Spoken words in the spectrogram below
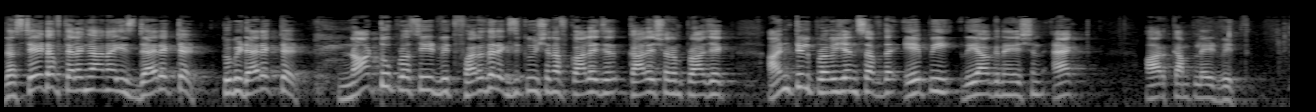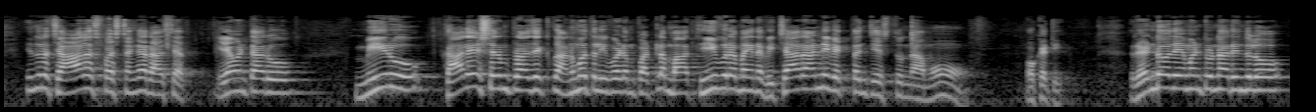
the state of Telangana is directed to be directed not to proceed with further execution of Kaleshwaram project until provisions of the AP Reorganization Act are complied with. ఇందులో చాలా స్పష్టంగా రాశారు. ఏమంటారు? మీరు కాళేశ్వరం ప్రాజెక్టుకు అనుమతులు ఇవ్వడం పట్ల మా తీవ్రమైన విచారాన్ని వ్యక్తం చేస్తున్నాము. ఒకటి. రెండోది ఏమంటున్నారు ఇందులో?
